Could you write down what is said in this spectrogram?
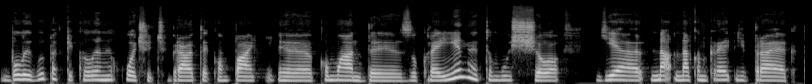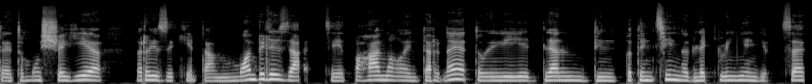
були випадки, коли не хочуть брати компанії е, команди з України, тому що є на на конкретні проекти, тому що є ризики там мобілізації, поганого інтернету, і для, потенційно для клієнтів це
